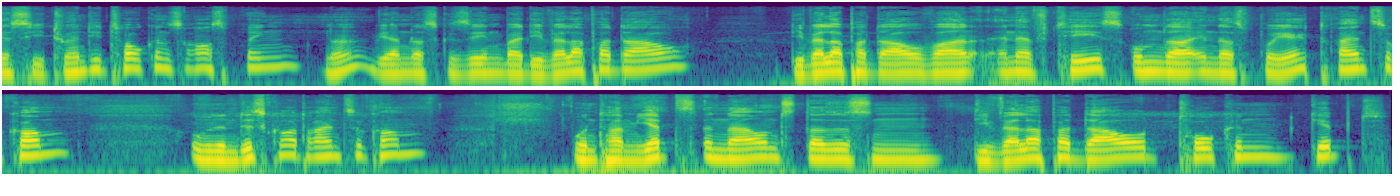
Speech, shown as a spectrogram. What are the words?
ERC20-Tokens rausbringen. Ne? Wir haben das gesehen bei Developer DAO. Developer DAO waren NFTs, um da in das Projekt reinzukommen, um in den Discord reinzukommen. Und haben jetzt announced, dass es ein Developer DAO Token gibt.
